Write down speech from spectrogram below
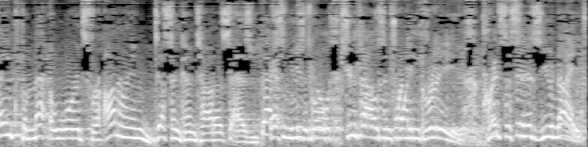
thank the Met Awards for honoring Desencantadas as Best, Best Musical 2023. Princesses Unite.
